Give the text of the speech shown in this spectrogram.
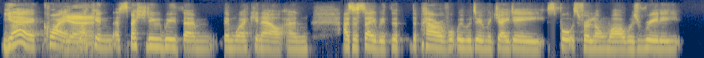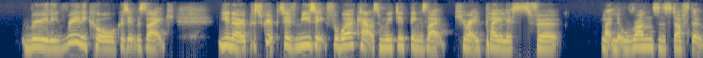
Yeah, quite. Yeah. Like in especially with um them working out. And as I say, with the the power of what we were doing with JD Sports for a long while was really, really, really cool because it was like, you know, prescriptive music for workouts. And we did things like curated playlists for like little runs and stuff that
